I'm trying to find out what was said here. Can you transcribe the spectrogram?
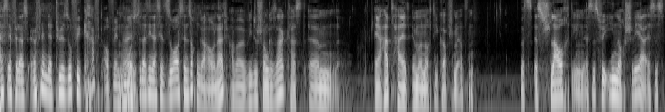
dass er für das Öffnen der Tür so viel Kraft aufwenden Nein. musste, dass ihn das jetzt so aus den Socken gehauen hat. Aber wie du schon gesagt hast, ähm, er hat halt immer noch die Kopfschmerzen. Das, es schlaucht ihn. Es ist für ihn noch schwer. Es ist,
